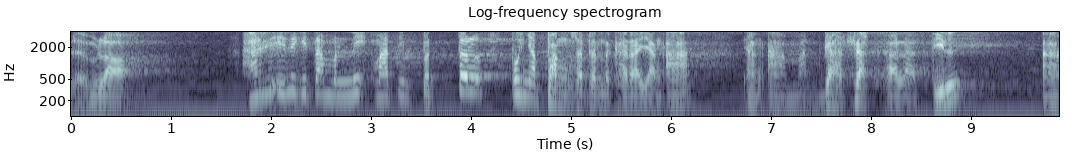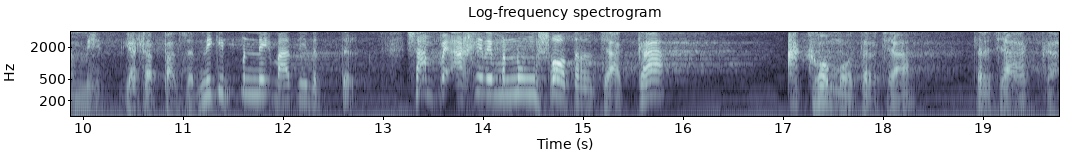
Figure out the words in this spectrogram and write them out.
Lha hari ini kita menikmati betul punya bangsa dan negara yang a yang aman. Gadah galadil amin gadah bangsa. Niki menikmati betul. Sampai akhirnya menungso terjaga agomo terja terjaga.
